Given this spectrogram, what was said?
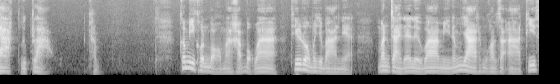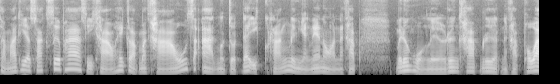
ยากหรือเปล่า ก็มีคนบอกมาครับบอกว่าที่โรงพยาบาลเนี่ยมั่นใจได้เลยว่ามีน้ำยาทำความสะอาดที่สามารถที่จะซักเสื้อผ้าสีขาวให้กลับมาขาวสะอาดหมดจดได้อีกครั้งหนึ่งอย่างแน่นอนนะครับ ไม่ต้องห่วงเลยเรื่องคราบเลือดนะครับ เพราะว่า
